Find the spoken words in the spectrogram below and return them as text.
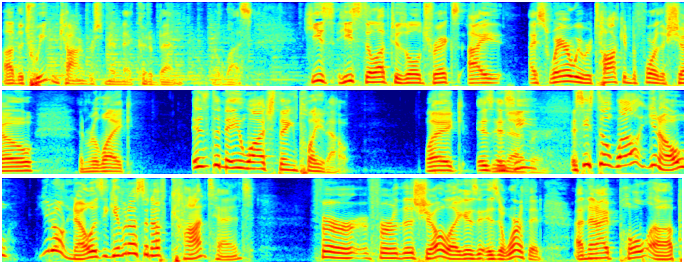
uh, the tweeting congressman that could have been no less. He's he's still up to his old tricks. I I swear we were talking before the show, and we're like, is the Nate Watch thing played out? Like, is is he is he still? Well, you know, you don't know. Is he giving us enough content? for for this show like is, is it worth it and then i pull up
